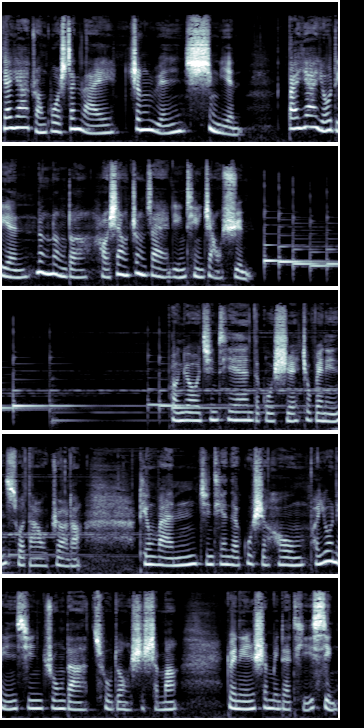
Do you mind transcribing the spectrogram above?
丫丫转过身来，睁圆杏眼。白鸭有点愣愣的，好像正在聆听教训。朋友，今天的故事就为您说到这了。听完今天的故事后，朋友您心中的触动是什么？对您生命的提醒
